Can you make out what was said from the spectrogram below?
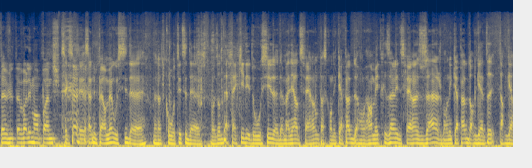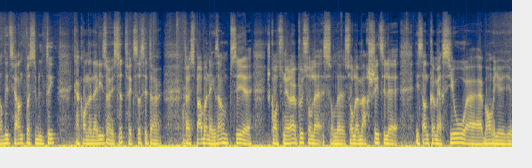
T'as vu- t'as volé mon punch. C'est que ça, ça nous permet aussi de, de notre côté, tu sais, de, on va dire, d'attaquer des dossiers de, de manière différente parce qu'on est capable, de, en maîtrisant les différents usages, ben, on est capable de regarder, de regarder différentes possibilités quand on analyse un site. Fait que ça, c'est un, c'est un super bon exemple. Puis, tu sais, euh, je continuerai un peu sur, la, sur, le, sur le marché, tu sais, le- les centres commerciaux. euh, bon, il y a- il y a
